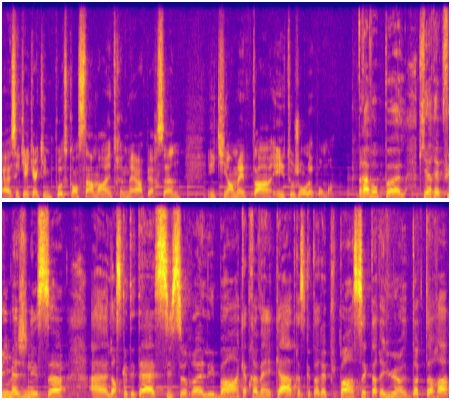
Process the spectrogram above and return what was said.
Euh, c'est quelqu'un qui me pousse constamment à être une meilleure personne et qui, en même temps, est toujours là pour moi. Bravo, Paul. Qui aurait pu imaginer ça euh, lorsque tu étais assis sur euh, les bancs en 84? Est-ce que tu aurais pu penser que tu aurais eu un doctorat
